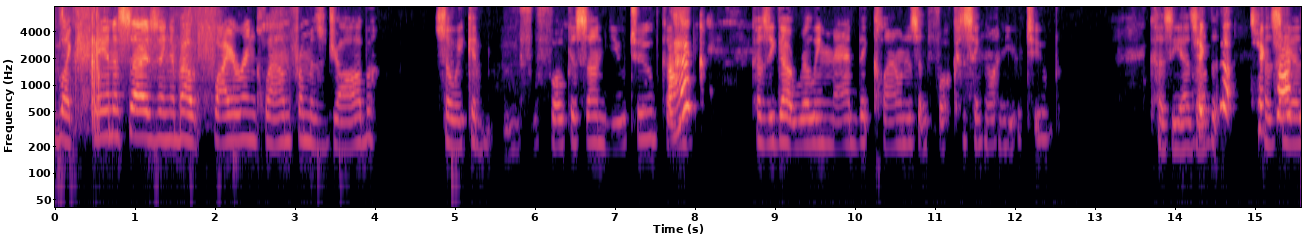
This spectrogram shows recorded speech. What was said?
like fantasizing about firing Clown from his job, so he could f- focus on YouTube. The Cause he, heck? Cause he got really mad that Clown isn't focusing on YouTube. Cause he has other. TikTok, 'cause he TikTok hasn't-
